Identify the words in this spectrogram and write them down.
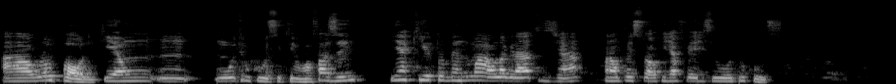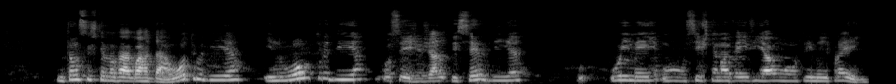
ao Low Poly, que é um, um, um, outro curso que eu vou fazer. E aqui eu estou dando uma aula grátis já para o pessoal que já fez o outro curso. Então o sistema vai aguardar outro dia e no outro dia, ou seja, já no terceiro dia, o e-mail, o sistema vai enviar um outro e-mail para ele.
